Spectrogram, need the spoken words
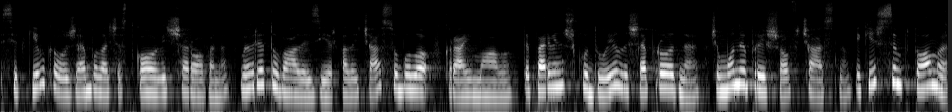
сітківка вже була частково відшарована. Ми врятували зір, але часу було вкрай мало. Тепер він шкодує лише про одне: чому не прийшов вчасно. Які ж симптоми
